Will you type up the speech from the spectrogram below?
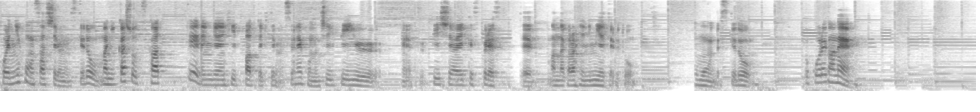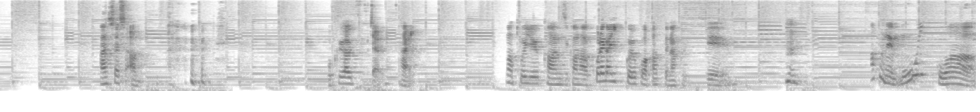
これ2本挿してるんですけど、まあ、2箇所使って電源引っ張ってきてるんですよね。この GPU のやつ、PCI Express って真ん中ら辺に見えてると思うんですけど、これがね、反射した、あ、僕が映っちゃう。はい。まあ、という感じかな。これが1個よく分かってなくって、あとね、もう1個は、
